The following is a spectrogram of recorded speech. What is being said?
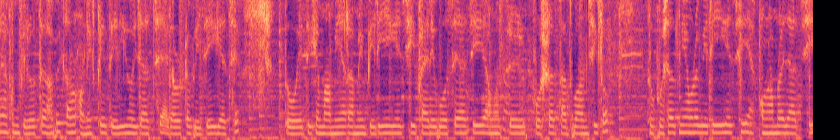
না, এখন বেরোতে হবে কারণ অনেকটাই দেরি হয়ে যাচ্ছে, এগারোটা বেজেই গেছে। তো এদিকে মামি আর আমি বেরিয়ে গেছি, বাইরে বসে আছি, আমাদের প্রসাদ দাদু আনছিল। তো প্রসাদ নিয়ে আমরা বেরিয়ে গেছি, এখন আমরা যাচ্ছি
